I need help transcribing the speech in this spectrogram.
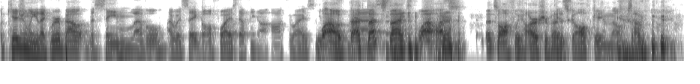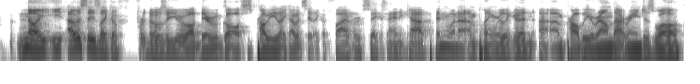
occasionally like we're about the same level, I would say, golf wise, definitely not hockey wise. Wow, that that's that's wow, that's that's awfully harsh about his golf game though. I'm- no, he, I would say he's like a for those of you out there who golfs, it's probably like I would say like a five or six handicap. And when I'm playing really good, I'm probably around that range as well.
